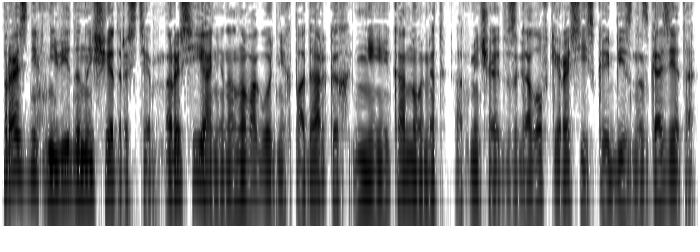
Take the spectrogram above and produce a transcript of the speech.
Праздник невиданной щедрости. Россияне на новогодних подарках не экономят, отмечает в заголовке российская бизнес-газета.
